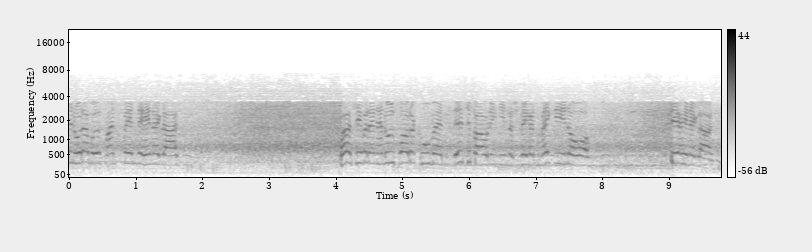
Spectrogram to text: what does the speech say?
minutter mod franskmændene Henrik Larsen. Prøv at se, hvordan han udfordrer Kuman ned til baglinjen og smækker den rigtig ind over. Der Henrik Larsen.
